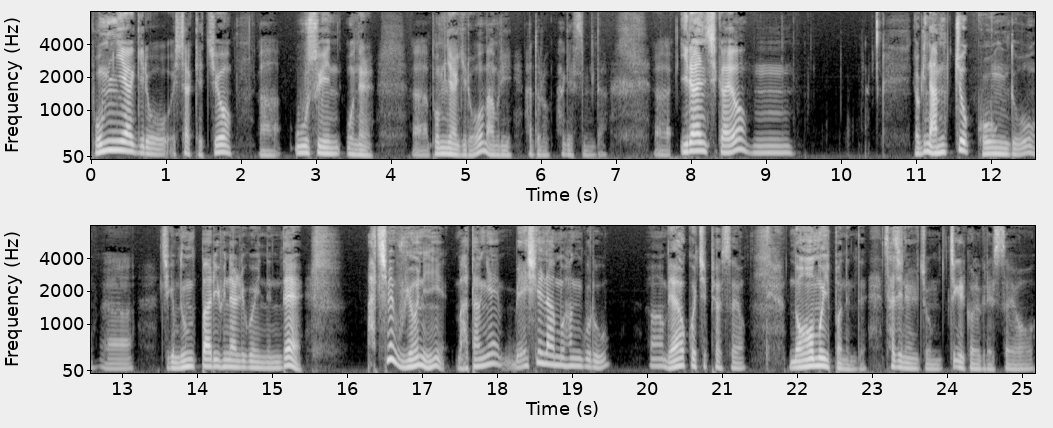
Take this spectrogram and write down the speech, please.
봄 이야기로 시작했죠. 아, 우수인 오늘 아, 봄 이야기로 마무리하도록 하겠습니다. 아, 이란 씨가요. 음, 여기 남쪽 고흥도 아, 지금 눈발이 휘날리고 있는데 아침에 우연히 마당에 매실나무 한 그루 어, 매화꽃이 폈어요. 너무 이뻤는데 사진을 좀 찍을 걸 그랬어요.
